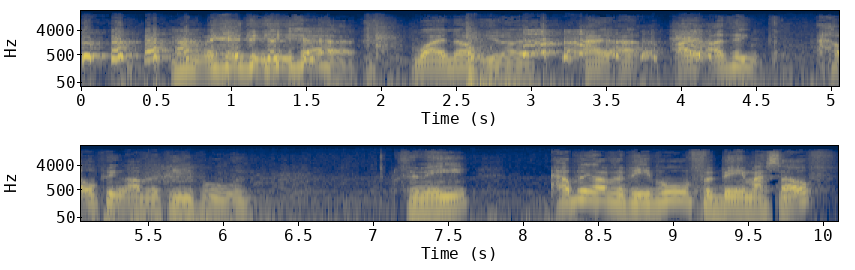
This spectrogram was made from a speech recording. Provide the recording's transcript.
yeah, why not? You know, I, I I think helping other people, for me, helping other people for being myself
